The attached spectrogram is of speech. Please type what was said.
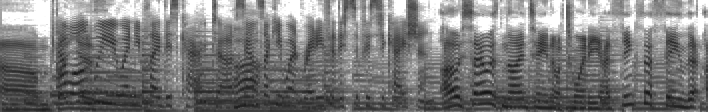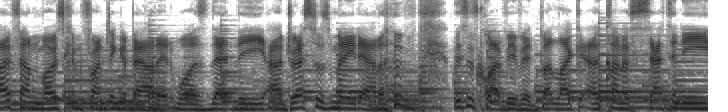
Um, How old yes. were you when you played this character? Sounds like you weren't ready for this sophistication. I would say I was 19 or 20. I think the thing that I found most confronting about it was that the uh, dress was made out of, this is quite vivid, but like a kind of satiny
